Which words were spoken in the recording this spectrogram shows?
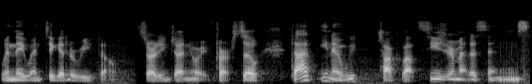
when they went to get a refill starting January 1st. So that, you know, we talk about seizure medicines,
